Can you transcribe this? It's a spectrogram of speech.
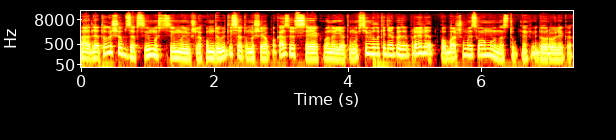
для того, щоб за всім ось цим моїм шляхом дивитися, тому що я показую все, як воно є. Тому всім велике дякую за перегляд. Побачимось з вами у наступних відеороликах.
